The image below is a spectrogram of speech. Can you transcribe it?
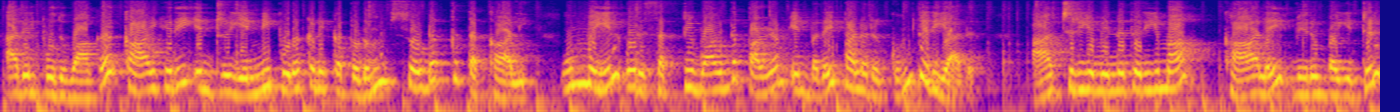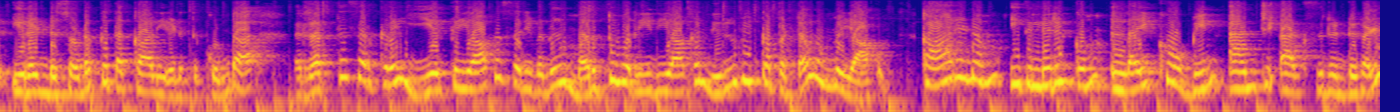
அதில் பொதுவாக காய்கறி என்று எண்ணி புறக்கணிக்கப்படும் சொடக்கு தக்காளி. உண்மையில் ஒரு சக்தி வாய்ந்த பழம் என்பதை பலருக்கும் தெரியாது. ஆச்சரியம் என்ன தெரியுமா? காலை வெறும் வயிற்றில் இரண்டு சொடக்கு தக்காளி எடுத்துக்கொண்டால் இரத்த சர்க்கரை இயற்கையாக சரிவது மருத்துவ ரீதியாக நிரூபிக்கப்பட்ட உண்மையாகும். காரணம் இதில் இருக்கும் லைகோபின் ஆன்டி ஆக்சிடென்ட்டுகள்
